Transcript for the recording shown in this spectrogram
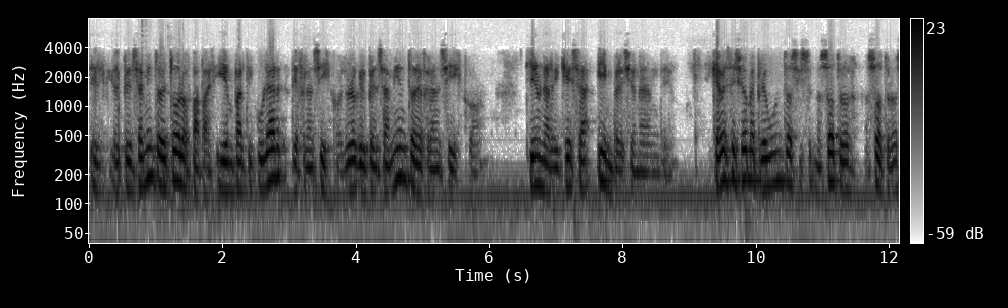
el, pensamiento de todos los papas, y en particular de Francisco, yo creo que el pensamiento de Francisco tiene una riqueza impresionante. Y que a veces yo me pregunto si nosotros, nosotros,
